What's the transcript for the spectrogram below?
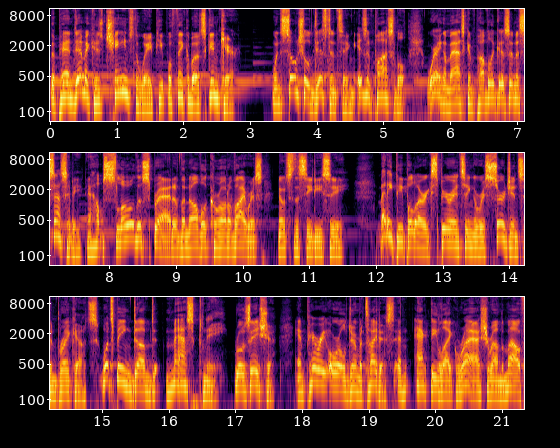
The pandemic has changed the way people think about skincare. When social distancing isn't possible, wearing a mask in public is a necessity to help slow the spread of the novel coronavirus, notes the CDC. Many people are experiencing a resurgence in breakouts, what's being dubbed maskne, rosacea, and perioral dermatitis, an acne like rash around the mouth,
